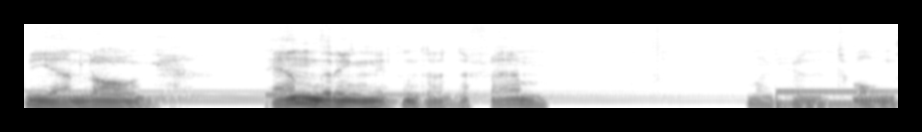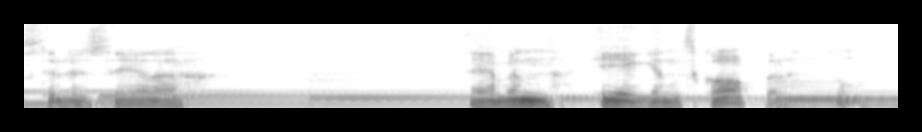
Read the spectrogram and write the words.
via en lagändring 1935 man kunde tvångssterilisera även egenskaper som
